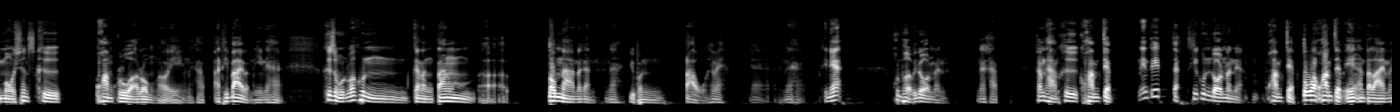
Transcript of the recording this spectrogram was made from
emotions คือความกลัวอารมณ์ของเราเองนะครับอธิบายแบบนี้นะฮะคือสมมติว่าคุณกำลังตั้งต้มน้ำแล้วกันนะอยู่บนเตาใช่ไหมนะฮะทีเนี้ยคุณเผลอไปโดนมันนะครับ คำถามคือความเจ็บนิดๆจากที่คุณโดนมันเนี่ย ความเจ็บตัวความเจ็บเองอันตรายไหม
